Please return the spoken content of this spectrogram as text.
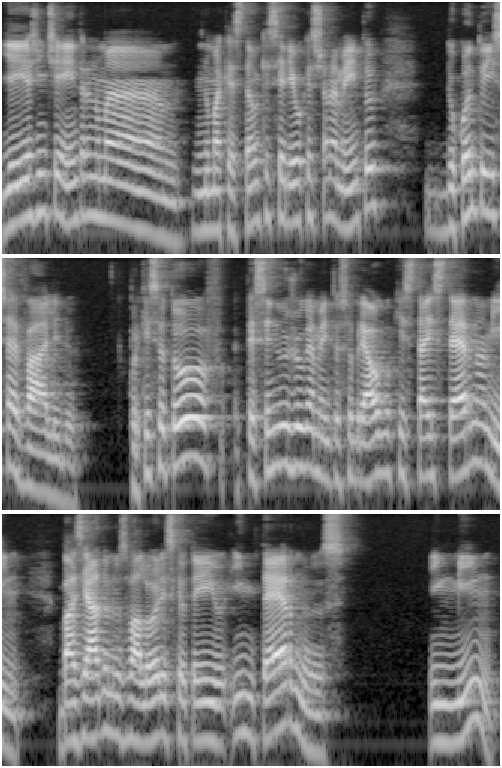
E aí a gente entra numa, numa questão que seria o questionamento do quanto isso é válido. Porque se eu estou tecendo um julgamento sobre algo que está externo a mim, baseado nos valores que eu tenho internos em mim,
